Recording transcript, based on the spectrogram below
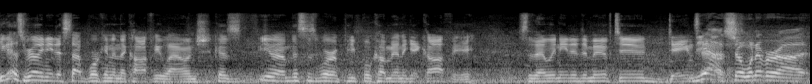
you guys really need to stop working in the coffee lounge because you know this is where people come in and get coffee. So then we needed to move to Dane's Yeah, house. so whenever uh,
